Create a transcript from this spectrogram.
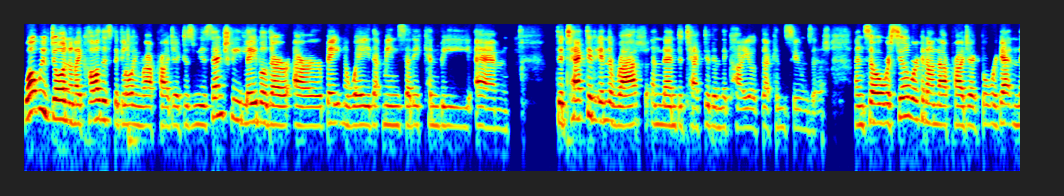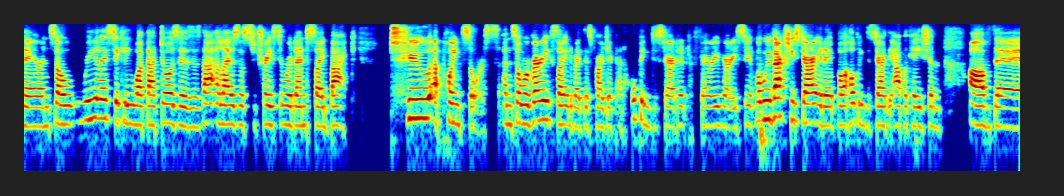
What we've done, and I call this the glowing rat project, is we essentially labeled our, our bait in a way that means that it can be um, detected in the rat and then detected in the coyote that consumes it. And so we're still working on that project, but we're getting there. And so realistically, what that does is, is that allows us to trace the rodenticide back to a point source. And so we're very excited about this project and hoping to start it very, very soon. Well, we've actually started it, but hoping to start the application of the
